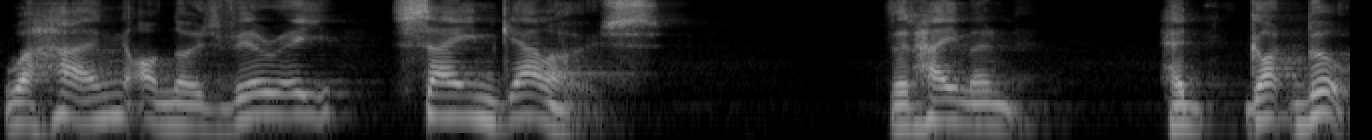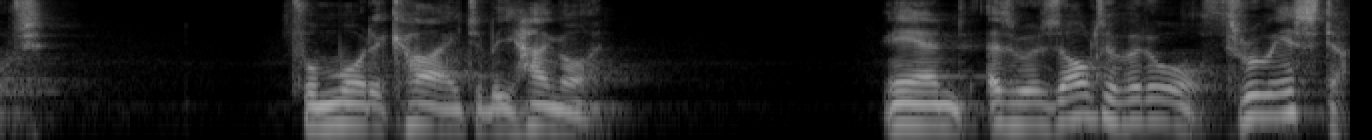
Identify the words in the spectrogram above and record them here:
were hung on those very same gallows that Haman had got built for Mordecai to be hung on. And as a result of it all, through Esther,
